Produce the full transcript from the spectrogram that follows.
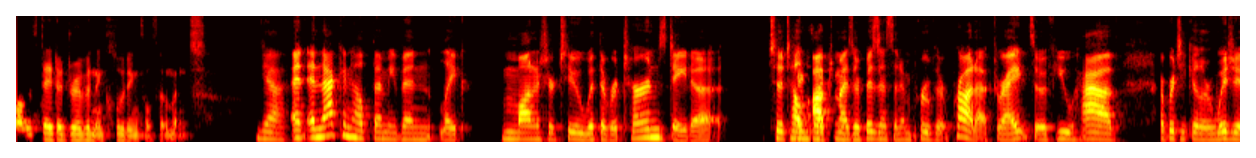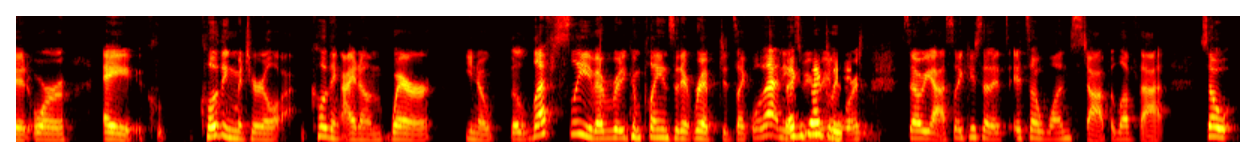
all is data driven, including fulfillment. Yeah, and and that can help them even like monitor too with the returns data to help exactly. optimize their business and improve their product, right? So if you have a particular widget or a clothing material, uh, clothing item where you know the left sleeve, everybody complains that it ripped. It's like, well, that needs exactly. to be reinforced. So yeah, so like you said, it's it's a one stop. I love that. So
